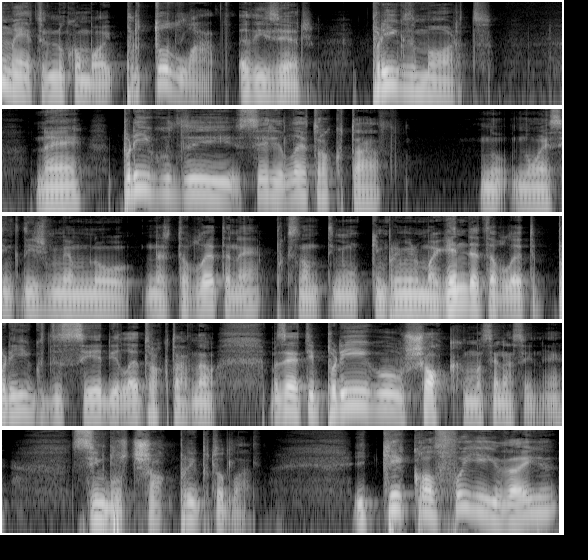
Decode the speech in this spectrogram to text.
metro no comboio, por todo lado, a dizer perigo de morte, né? perigo de ser eletrocutado, não, não é assim que diz mesmo no, na tableta, né? Porque senão tinham que imprimir uma grande tableta. Perigo de ser eletrocutado. Não. Mas é tipo perigo, choque, uma cena assim, né? Símbolos de choque, perigo por todo lado. E que, qual foi a ideia,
